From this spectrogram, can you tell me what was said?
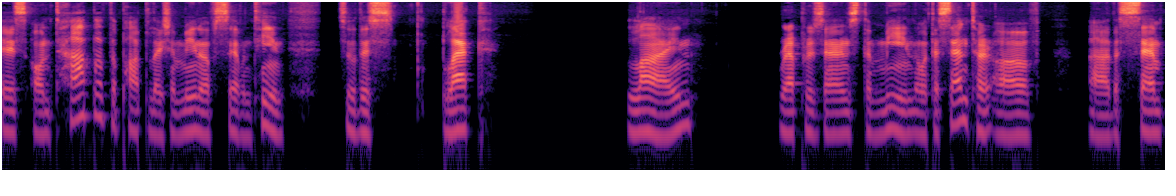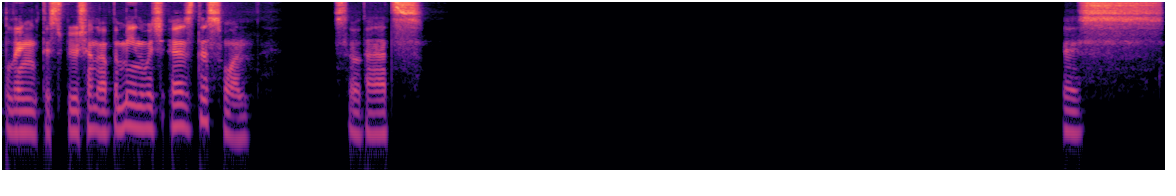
is on top of the population mean of 17. So this black line represents the mean or the center of uh, the sampling distribution of the mean, which is this one. So that's this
